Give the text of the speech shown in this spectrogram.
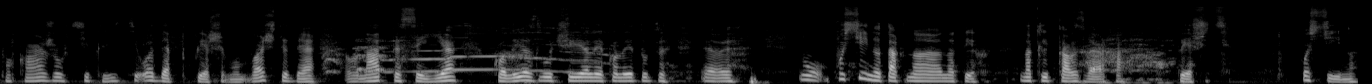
Покажу в цій клітці. О, де пишемо. Бачите, де надписи є, коли злучили, коли тут. Е, ну, постійно так на, на тих на клітках зверху пишеться. Постійно.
